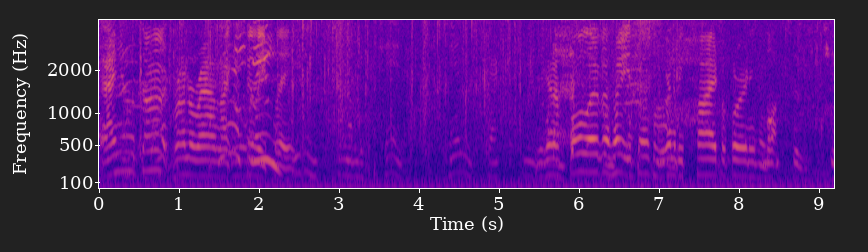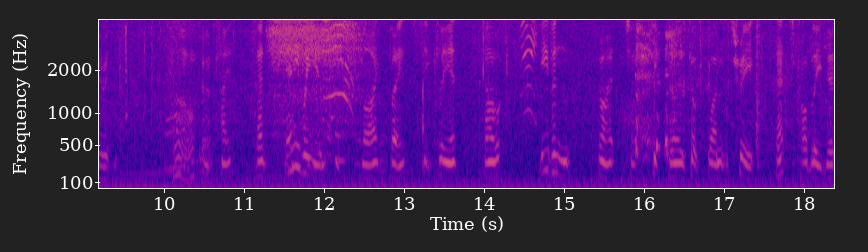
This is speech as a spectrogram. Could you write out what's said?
Daniel, don't run around like silly, please. You're gonna fall over, hurt yourself, and you're gonna be tired before anything. lots of cherries. Oh, okay. Okay, that's anywhere you like, basically. Uh, even right, just pick those off one tree. That's probably the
